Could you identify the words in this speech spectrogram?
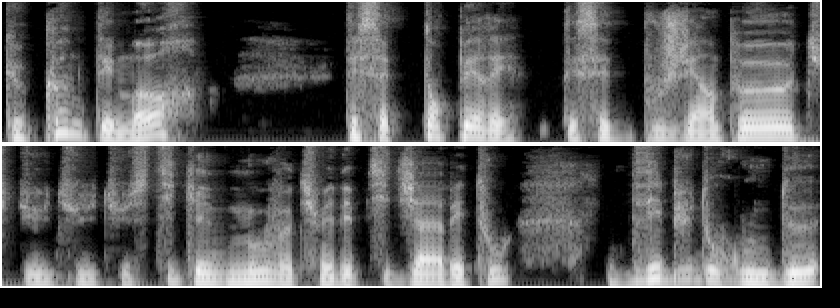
que comme t'es mort, t'essaies de tempérer, t'essaies de bouger un peu, tu, tu, tu stick and move, tu mets des petits jabs et tout. Début de round 2,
